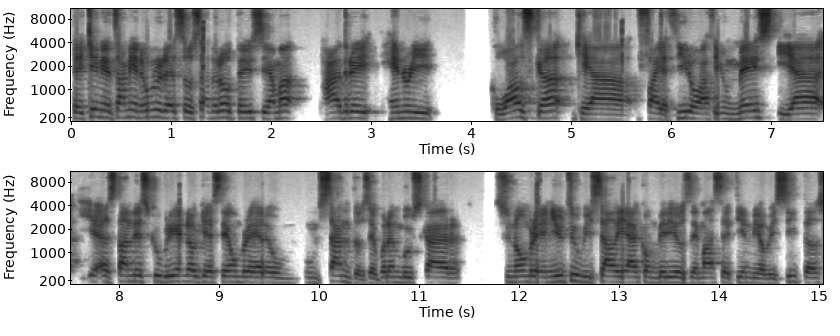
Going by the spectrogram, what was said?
pequeña también, uno de esos sacerdotes se llama Padre Henry Kowalska, que ha fallecido hace un mes y ya, ya están descubriendo que este hombre era un, un, santo. Se pueden buscar su nombre en YouTube y sale ya con vídeos de más de 100 mil visitas.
